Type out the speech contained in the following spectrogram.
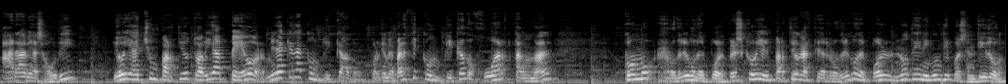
Arabia Saudí y hoy ha hecho un partido todavía peor. Mira que era complicado, porque me parece complicado jugar tan mal como Rodrigo de Paul. Pero es que hoy el partido que hace Rodrigo de Paul no tiene ningún tipo de sentido.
